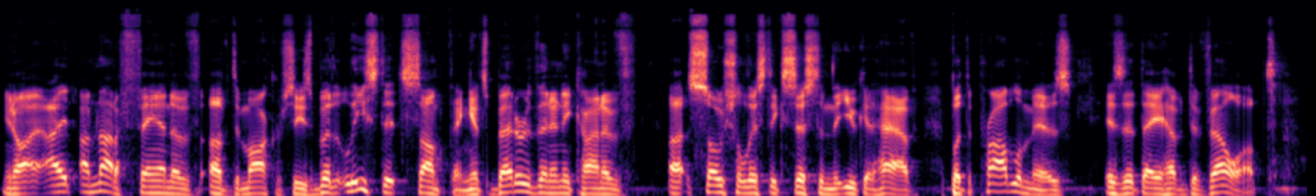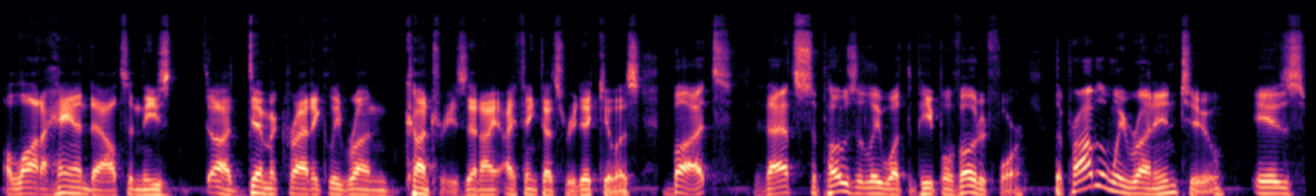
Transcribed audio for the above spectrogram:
You know, I, I am not a fan of of democracies, but at least it's something. It's better than any kind of uh, socialistic system that you could have. But the problem is, is that they have developed a lot of handouts in these uh, democratically run countries, and I, I think that's ridiculous. But that's supposedly what the people voted for. The problem we run into is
